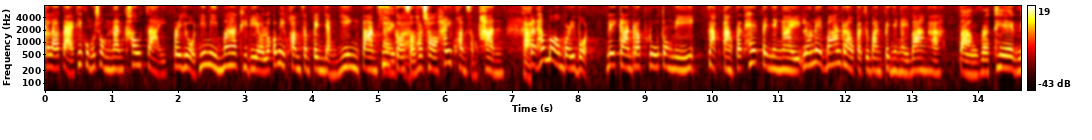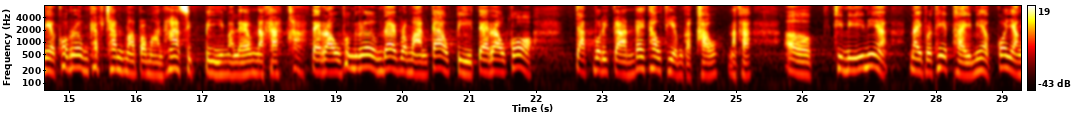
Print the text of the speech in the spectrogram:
ก็แล้วแต่ที่คุณผู้ชมนั้นเข้าใจ ประโยชน์นี่มีมากทีเดียว แล้วก็มีความจำเป็นอย่างยิ่งตามที่กสทช ให้ความสำคัญ แต่ถ้ามองบริบทในการรับรู้ตรงนี้จากต่างประเทศเป็นยังไง แล้วในบ้านเราปัจจุบันเป็นยังไงบ้างคะ ต่างประเทศเนี่ยเขาเริ่มแคปชั่นมาประมาณ 50 ปีมาแล้วนะคะคะแต่เราเพิ่งเริ่มได้ประมาณ 9 ปี แต่เราก็จัดบริการได้เท่าเทียมกับเขานะคะทีนี้เนี่ยในประเทศไทยเนี่ยก็ยัง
